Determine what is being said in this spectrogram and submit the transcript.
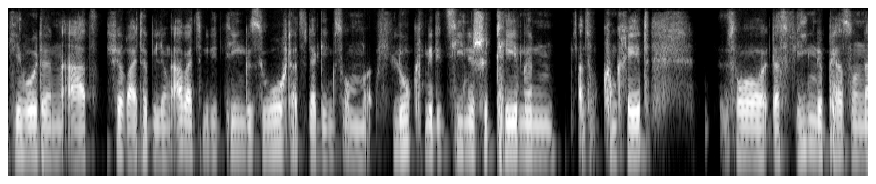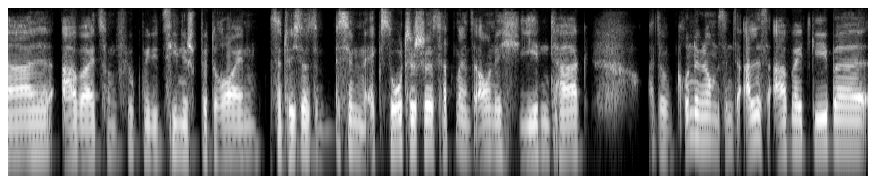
Hier wurde ein Arzt für Weiterbildung Arbeitsmedizin gesucht. Also da ging es um flugmedizinische Themen, also konkret so das fliegende Personal arbeits- und flugmedizinisch betreuen. Das ist natürlich so ein bisschen exotisches, hat man jetzt auch nicht jeden Tag. Also im Grunde genommen sind es alles Arbeitgeber,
